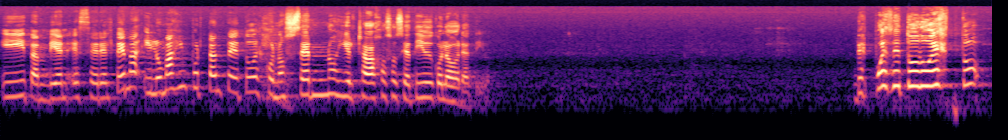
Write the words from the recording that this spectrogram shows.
y también ese era el tema. Y lo más importante de todo es conocernos y el trabajo asociativo y colaborativo. Después de todo esto,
